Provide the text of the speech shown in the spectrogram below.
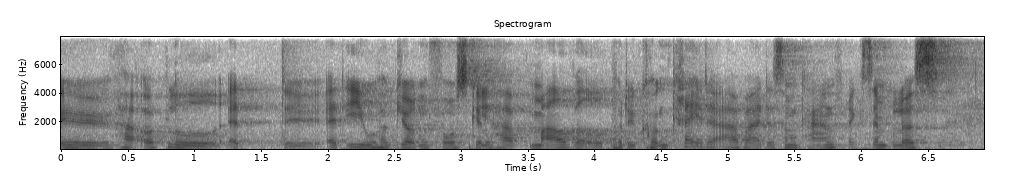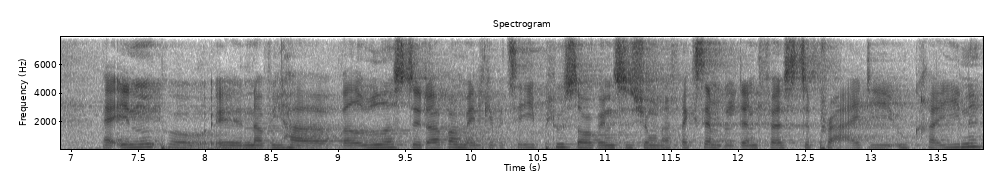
øh, har oplevet, at, øh, at EU har gjort en forskel, har meget været på det konkrete arbejde, som Karen for eksempel også er inde på, øh, når vi har været ude og støtte op om LGBTI plus organisationer, for eksempel den første Pride i Ukraine,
